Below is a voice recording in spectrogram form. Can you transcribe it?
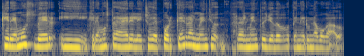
queremos ver y queremos traer el hecho de por qué realmente, realmente yo debo tener un abogado.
